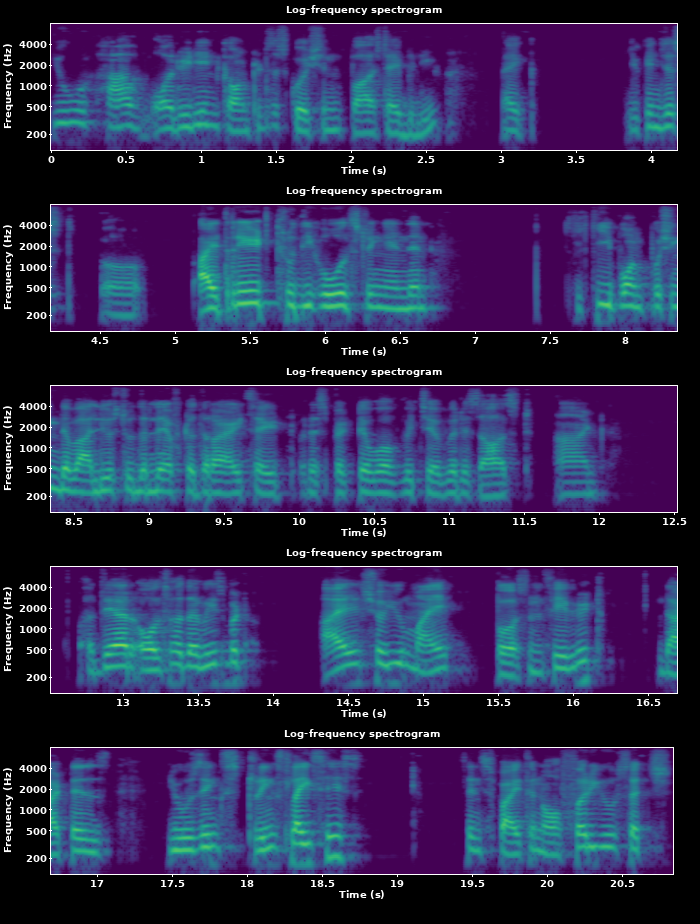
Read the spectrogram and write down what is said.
you have already encountered this question past i believe. Like you can just uh, iterate through the whole string and then keep on pushing the values to the left or the right side respective of whichever is asked. And uh, there are also other ways but i'll show you my personal favorite. That is using string slices. Since python offer you such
